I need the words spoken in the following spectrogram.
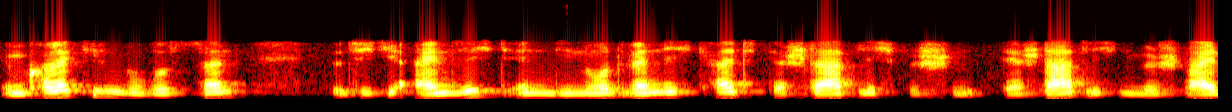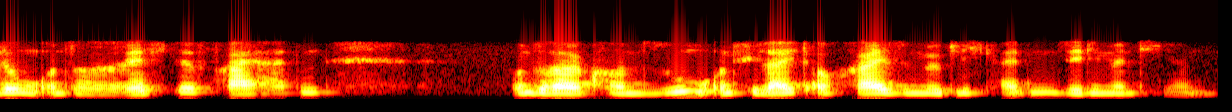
Im kollektiven Bewusstsein sich die Einsicht in die Notwendigkeit der, staatlich der staatlichen Beschneidung unserer Rechte, Freiheiten, unserer Konsum- und vielleicht auch Reisemöglichkeiten sedimentieren.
